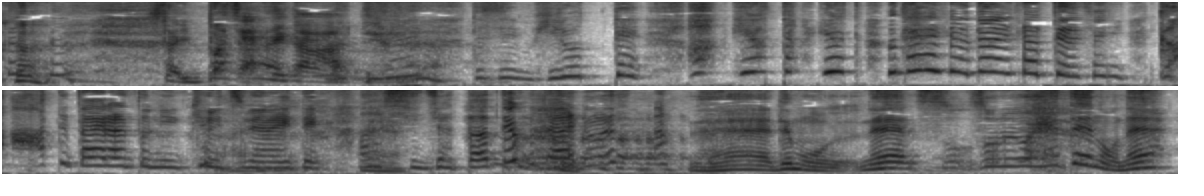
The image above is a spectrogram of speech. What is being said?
したら一発じゃないかっていう。私、拾って、あ、拾った、拾った、撃たれた、撃たれたって、私にガーってタイラントに距離詰められて、あ、死んじゃったってことありました。ねでもね、そ、それを経てのね、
